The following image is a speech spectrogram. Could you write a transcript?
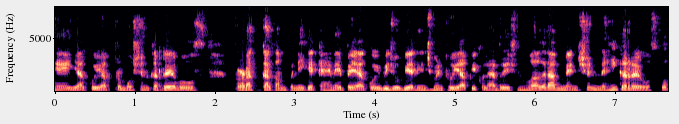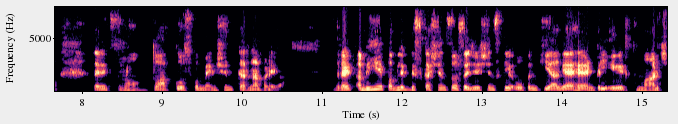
हैं या कोई आप प्रमोशन कर रहे हो उस प्रोडक्ट का कंपनी के कहने पे या कोई भी जो भी अरेंजमेंट हुई, आपकी कोलैबोरेशन हुआ, अगर आप मेंशन नहीं कर रहे हो उसको देन इट्स रॉन्ग तो आपको उसको मेंशन करना पड़ेगा। Right right? अभी ये पब्लिक डिस्कशंस और सजेशंस के लिए ओपन किया गया है अंटिल एट मार्च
